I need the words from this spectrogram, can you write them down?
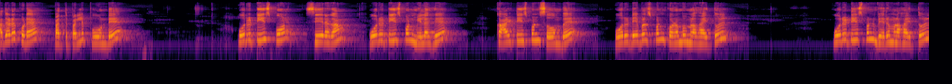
அதோட கூட பத்து பல் பூண்டு ஒரு டீஸ்பூன் சீரகம் ஒரு டீஸ்பூன் மிளகு கால் டீஸ்பூன் சோம்பு ஒரு டேபிள் ஸ்பூன் குழம்பு மிளகாய்த்தூள் ஒரு டீஸ்பூன் வெறும் மிளகாய்த்தூள்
